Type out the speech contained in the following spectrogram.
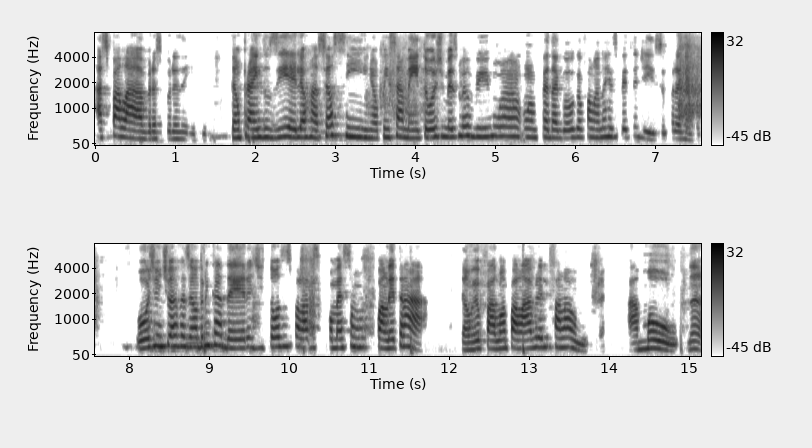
às palavras, por exemplo. Então, para induzir ele ao raciocínio, ao pensamento. Hoje mesmo eu vi uma, uma pedagoga falando a respeito disso. Por exemplo, Hoje a gente vai fazer uma brincadeira de todas as palavras que começam com a letra A. Então eu falo uma palavra, ele fala outra. Amor. Né?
